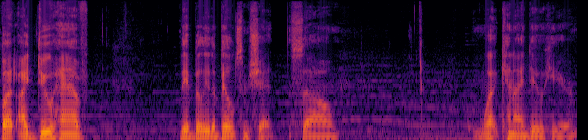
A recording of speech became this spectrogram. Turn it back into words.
but I do have the ability to build some shit. So what can I do here?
